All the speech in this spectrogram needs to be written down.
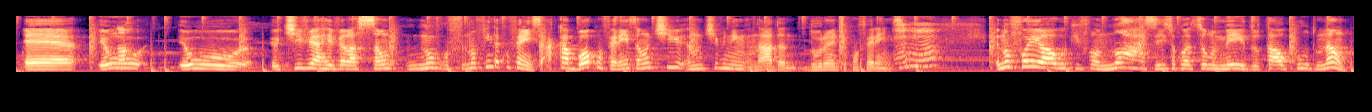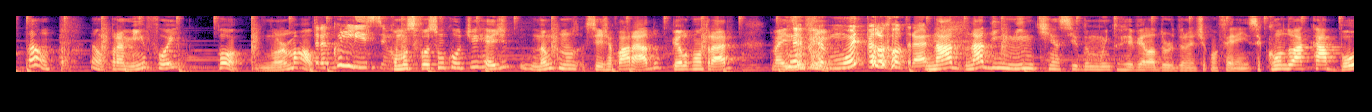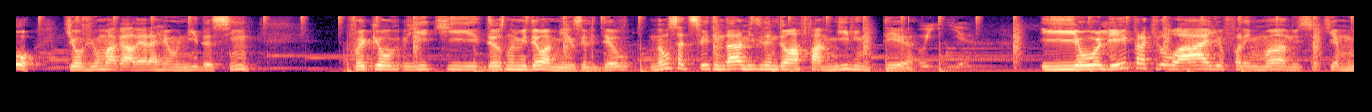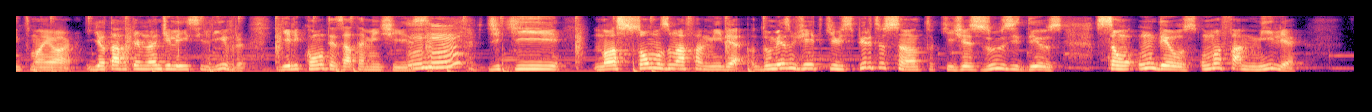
é, eu, eu, eu tive a revelação no, no fim da conferência. Acabou a conferência, eu não tive, eu não tive nem nada durante a conferência. Uhum. Não foi algo que falou, nossa, isso aconteceu no meio do tal culto. Não, não, não. Pra mim foi, pô, normal. Tranquilíssimo. Como se fosse um culto de rede, não que não seja parado, pelo contrário. Mas enfim, Muito pelo contrário. nada, nada em mim tinha sido muito revelador durante a conferência. Quando acabou, que eu vi uma galera reunida assim, foi que eu vi que Deus não me deu amigos. Ele deu, não satisfeito em dar amigos, ele me deu uma família inteira. Uia. E eu olhei pra aquilo lá e eu falei, mano, isso aqui é muito maior. E eu tava terminando de ler esse livro e ele conta exatamente isso. Uhum. De que nós somos uma família, do mesmo jeito que o Espírito Santo, que Jesus e Deus são um Deus, uma família,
